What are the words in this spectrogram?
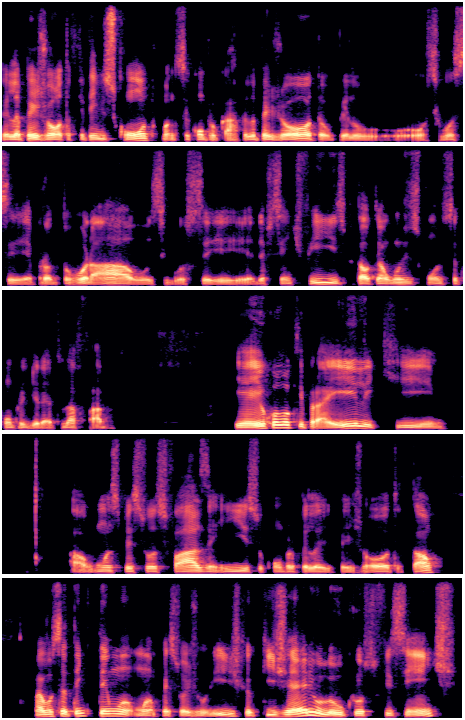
pela PJ, porque tem desconto quando você compra o carro pela PJ, ou, pelo, ou se você é produtor rural, ou se você é deficiente físico tal, tem alguns descontos, você compra direto da fábrica. E aí eu coloquei para ele que algumas pessoas fazem isso, compra pela PJ e tal, mas você tem que ter uma, uma pessoa jurídica que gere o lucro suficiente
